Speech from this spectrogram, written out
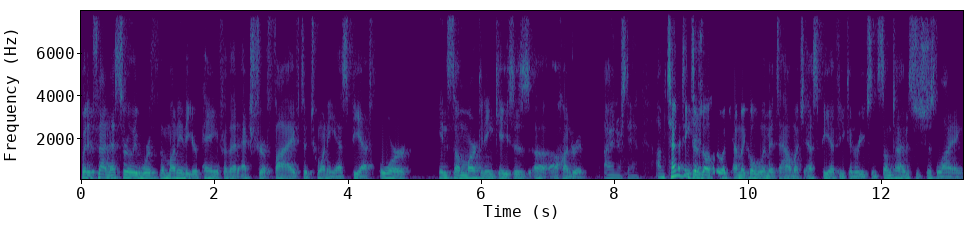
but it's not necessarily worth the money that you're paying for that extra 5 to 20 SPF or in some marketing cases, uh, a uh, hundred. I understand. I'm tempted. I think to, there's also a chemical limit to how much SPF you can reach, and sometimes it's just lying.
